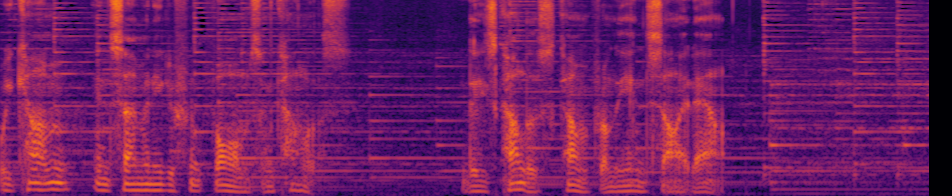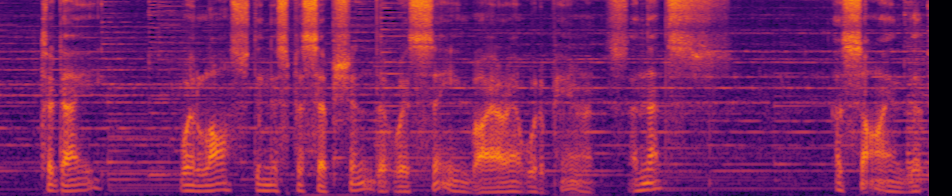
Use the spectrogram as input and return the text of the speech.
We come in so many different forms and colours. These colours come from the inside out. Today, we're lost in this perception that we're seen by our outward appearance, and that's a sign that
